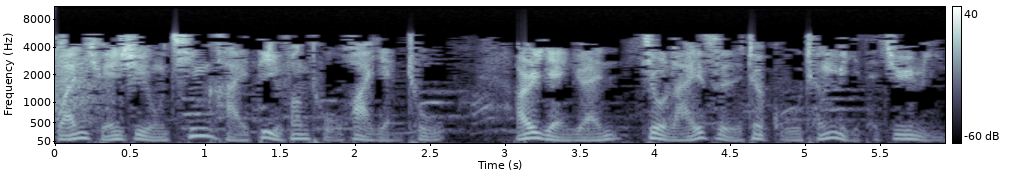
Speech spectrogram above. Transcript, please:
完全是用青海地方土话演出，而演员就来自这古城里的居民。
